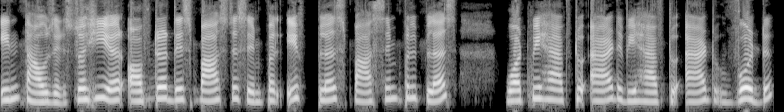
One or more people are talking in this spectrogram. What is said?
in thousands so here after this past simple if plus past simple plus what we have to add? We have to add would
